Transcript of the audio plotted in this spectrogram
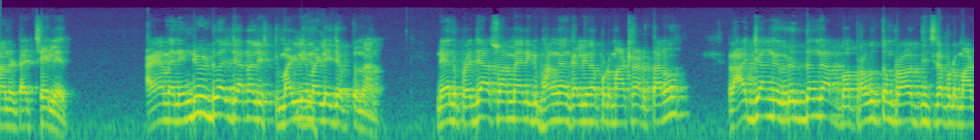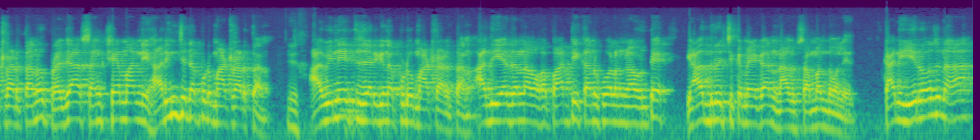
నన్ను టచ్ చేయలేదు. ఐఎమ్ ఎన్ ఇండివిజువల్ జర్నలిస్ట్ మళ్ళీ మళ్ళీ చెప్తున్నాను. నేను ప్రజాస్వామ్యానికి భంగం కలిగినప్పుడు మాట్లాడతాను. రాజ్యాంగ విరుద్ధంగా ప్రభుత్వం ప్రవర్తించినప్పుడు మాట్లాడతాను. ప్రజా సంక్షేమాన్ని హరించినప్పుడు మాట్లాడతాను. అవినీతి జరిగినప్పుడు మాట్లాడతాను. అది ఏదన్నా ఒక పార్టీకి అనుకూలంగా ఉంటే యాదృచ్ఛికమేగా నాకు సంబంధం లేదు. కానీ ఈ రోజున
